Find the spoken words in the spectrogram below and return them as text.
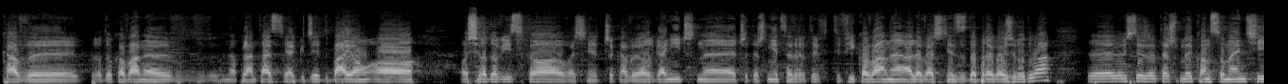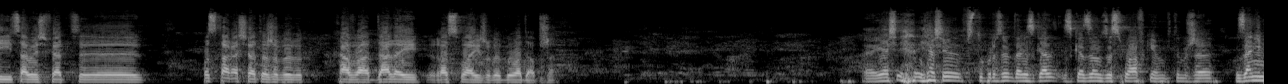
kawy produkowane na plantacjach, gdzie dbają o, o środowisko, właśnie czy kawy organiczne, czy też niecertyfikowane, ale właśnie z dobrego źródła. Myślę, że też my, konsumenci i cały świat postara się o to, żeby kawa dalej rosła i żeby było dobrze. E, Ja się, ja się w 100% zga- zgadzam ze Sławkiem w tym, że zanim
